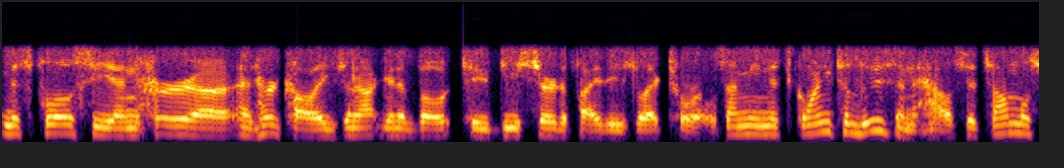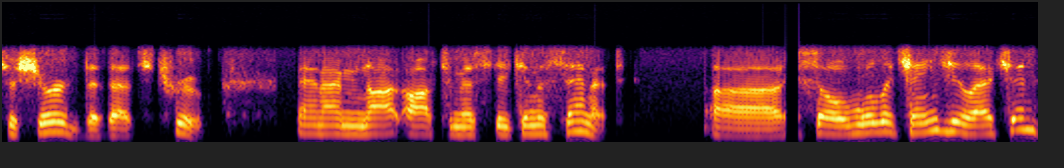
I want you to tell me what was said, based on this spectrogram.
Ms. Pelosi and her uh, and her colleagues are not going to vote to decertify these electorals. I mean, it's going to lose in the House. It's almost assured that that's true, and I'm not optimistic in the Senate. Uh, so, will it change the election?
